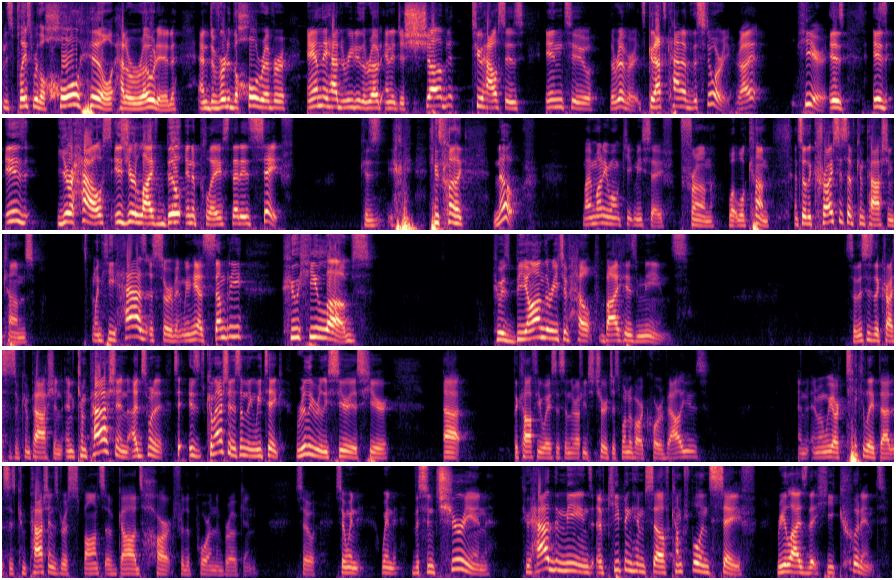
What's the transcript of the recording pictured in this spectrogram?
this place where the whole hill had eroded and diverted the whole river, and they had to redo the road, and it just shoved two houses into the river. It's, that's kind of the story, right? Here is, is, is your house, is your life built in a place that is safe? Because he was like, no, my money won't keep me safe from what will come. And so the crisis of compassion comes when he has a servant, when he has somebody who he loves who is beyond the reach of help by his means. So this is the crisis of compassion. And compassion, I just want to say, is compassion is something we take really, really serious here at the Coffee Oasis and the Refuge Church. It's one of our core values. And, and when we articulate that, it says compassion is the response of God's heart for the poor and the broken. So, so when, when the centurion who had the means of keeping himself comfortable and safe realized that he couldn't,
